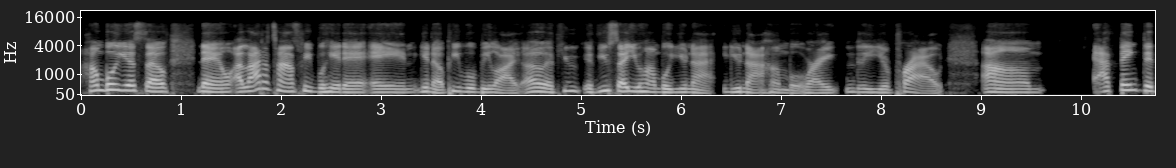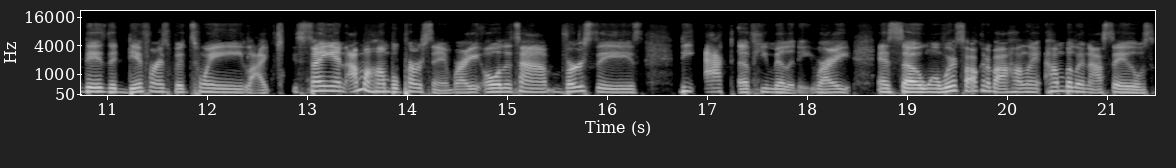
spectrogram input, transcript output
Humble yourself. Now a lot of times people hear that and you know people be like oh if you if you say you humble you're not you're not humble right? You're proud. Um I think that there's a difference between like saying I'm a humble person, right, all the time versus the act of humility, right? And so when we're talking about humbling ourselves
